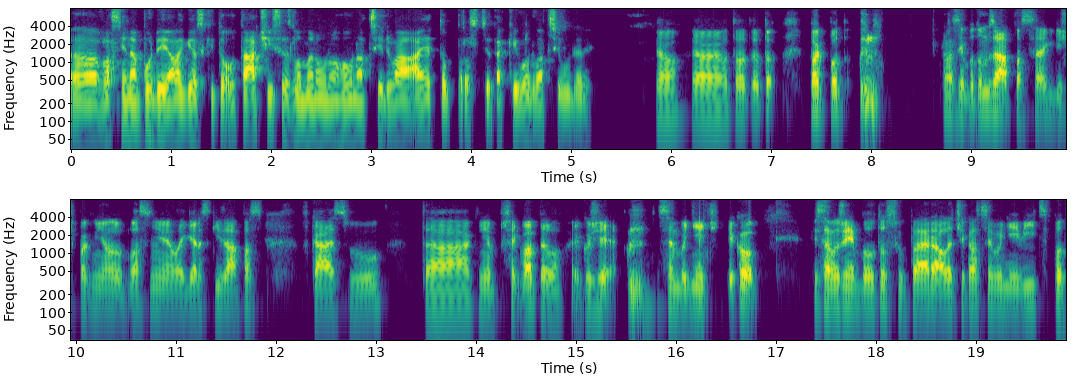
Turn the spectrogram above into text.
eh, vlastně na body a Legerský to otáčí se zlomenou nohou na 3-2 a je to prostě taky o 2-3 údery. Jo, jo, jo, to, to, to, pak pod, vlastně po tom zápase, když pak měl vlastně Legerský zápas v KSV, tak mě překvapilo, jakože jsem od něj, jako, samozřejmě bylo to super, ale čekal jsem od něj víc, pod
